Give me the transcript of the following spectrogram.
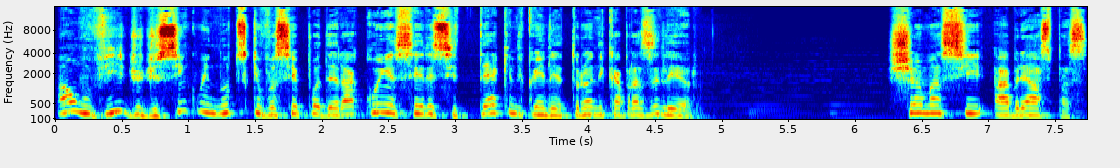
Há um vídeo de 5 minutos que você poderá conhecer esse técnico em eletrônica brasileiro. Chama-se, abre aspas,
